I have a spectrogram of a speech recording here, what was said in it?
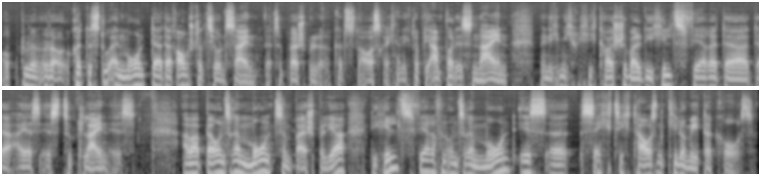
ob du dann, oder könntest du ein Mond der, der Raumstation sein? Wäre zum Beispiel, könntest du ausrechnen. Ich glaube, die Antwort ist nein, wenn ich mich richtig täusche, weil die Hillsphäre der, der ISS zu klein ist. Aber bei unserem Mond zum Beispiel, ja, die Hillsphäre von unserem Mond ist äh, 60.000 Kilometer groß.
